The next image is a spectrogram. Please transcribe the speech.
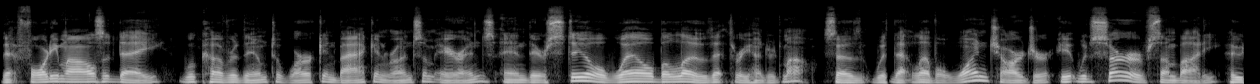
that 40 miles a day will cover them to work and back and run some errands, and they're still well below that 300 mile. So, with that level one charger, it would serve somebody who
